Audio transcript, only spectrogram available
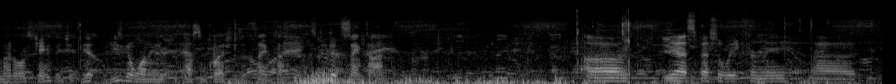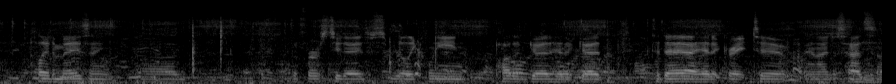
medalist championship. He's going to want to ask some questions at the same time. At the same time. Uh, yeah, special week for me. Uh, played amazing. Uh, the first two days really clean, putted good, hit it good. Today I hit it great too, and I just had some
